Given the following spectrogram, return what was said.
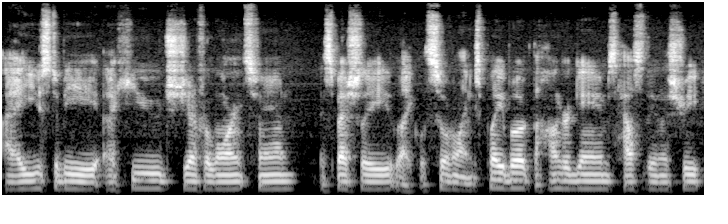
I used to be a huge Jennifer Lawrence fan, especially like with Silver Linings Playbook, The Hunger Games, House of the End of the Street.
